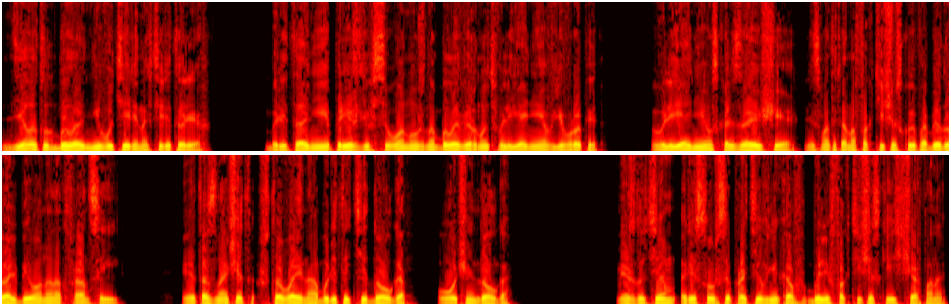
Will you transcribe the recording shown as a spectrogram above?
Дело тут было не в утерянных территориях. Британии прежде всего нужно было вернуть влияние в Европе. Влияние ускользающее, несмотря на фактическую победу Альбиона над Францией. Это значит, что война будет идти долго, очень долго. Между тем, ресурсы противников были фактически исчерпаны.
